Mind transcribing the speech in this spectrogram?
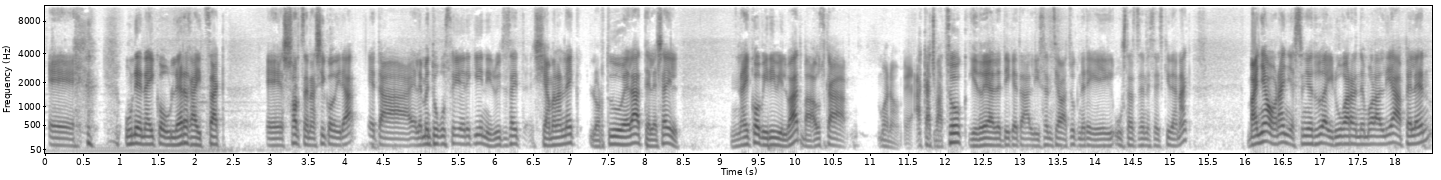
e, une nahiko ulergaitzak e, sortzen hasiko dira, eta elementu guztierekin, iruditzen zait, Xiamananek lortu duela telesail nahiko biribil bat, ba, dauzka, bueno, akats batzuk, gidoia aldetik eta lizentzia batzuk nire gustatzen ez zaizkidanak, Baina orain estrenatu da hirugarren denboraldia apelen,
